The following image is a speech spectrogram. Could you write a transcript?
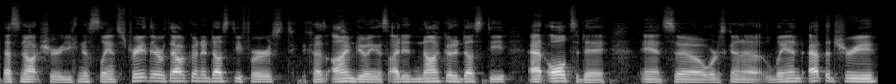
That's not true. You can just land straight there without going to Dusty first, because I'm doing this. I did not go to Dusty at all today, and so we're just going to land at the tree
